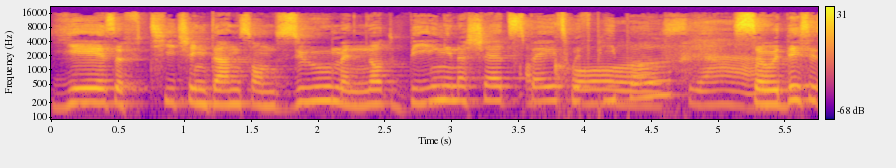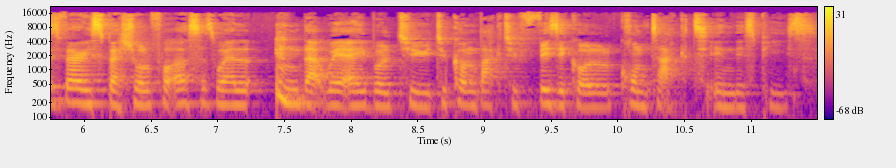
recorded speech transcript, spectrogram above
years of teaching dance on Zoom and not being in a shared space course, with people. Yeah. So this is very special for us as well that we're able to to come back to physical contact in this piece.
